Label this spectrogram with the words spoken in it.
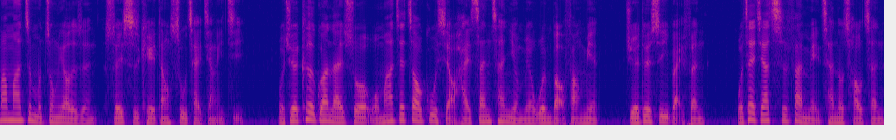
妈妈这么重要的人，随时可以当素材讲一集。我觉得客观来说，我妈在照顾小孩三餐有没有温饱方面，绝对是一百分。我在家吃饭每餐都超撑，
